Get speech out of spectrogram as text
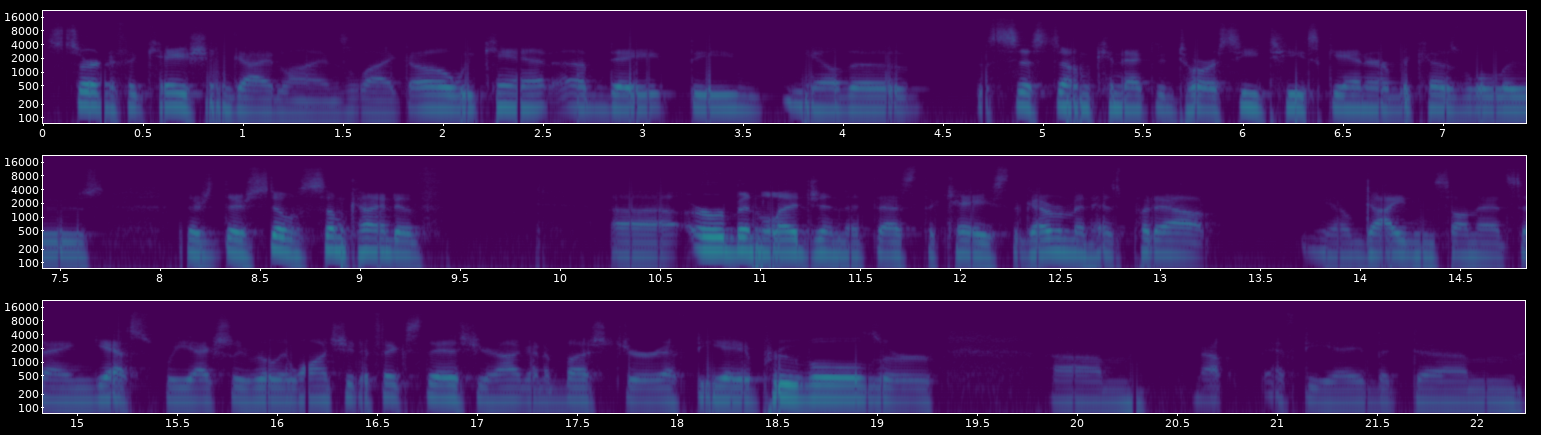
certification guidelines, like, oh, we can't update the, you know, the the system connected to our CT scanner because we'll lose. There's there's still some kind of uh, urban legend that that's the case. The government has put out you know guidance on that saying yes we actually really want you to fix this you're not going to bust your fda approvals or um, not fda but um,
